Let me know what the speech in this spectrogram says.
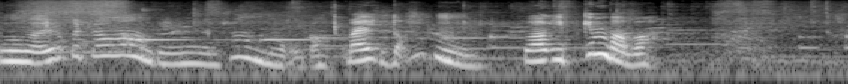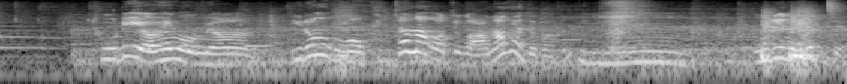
이렇게 짜가운 비빔면 처음 먹어봐. 맛있다. 음. 와, 입김 봐봐. 둘이 여행 오면 이런 거 귀찮아가지고 안 하게 되거든? 음. 우리는 그치?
